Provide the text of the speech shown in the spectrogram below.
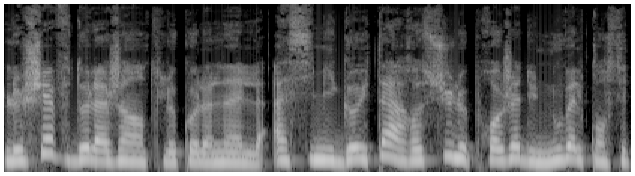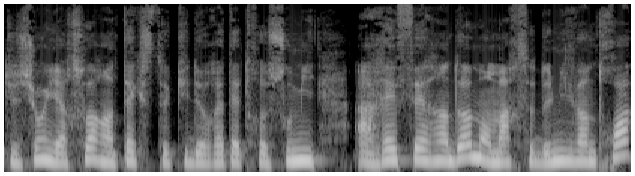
le chef de la junte, le colonel Assimi Goïta, a reçu le projet d'une nouvelle constitution hier soir, un texte qui devrait être soumis à référendum en mars 2023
